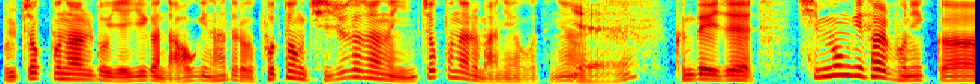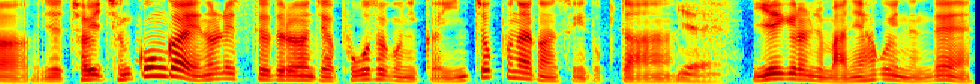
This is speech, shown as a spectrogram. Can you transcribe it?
물적 분할도 얘기가 나오긴 하더라고요. 보통 지주사 전환 인적 분할을 많이 하거든요. 근데 이제 신문 기사를 보니까 이제 저희 증권가 애널리스트들은 제가 보고서를 보니까 인적 분할 가능성이 높다. 이 얘기를 좀 많이 하고 있는데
